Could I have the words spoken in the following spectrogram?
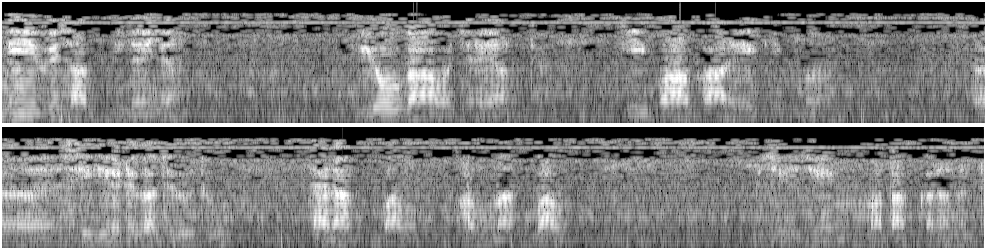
මේ වෙසක් දිනය යෝගාවචරයන්ට කීප ආකාරයකින්ම සිහියට ගත යුතු තැනක් බව අරුණක් බව විශේෂයෙන් මතක් කරන්නට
